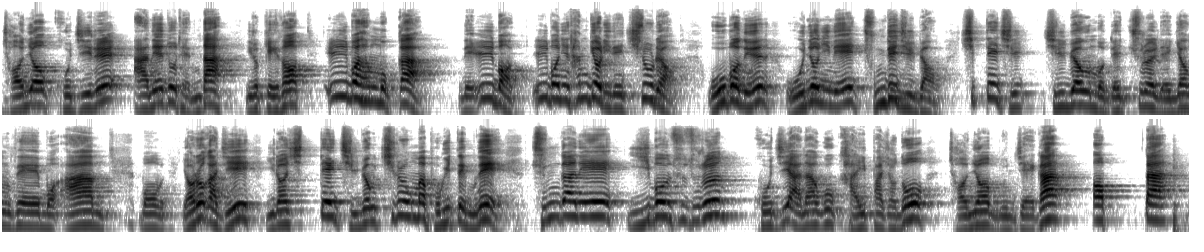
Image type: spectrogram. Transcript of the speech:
전혀 고지를 안 해도 된다. 이렇게 해서 1번 항목과 네, 1번. 1번이 3개월 이내 치료력. 5번은 5년 이내의 중대 질병. 10대 질, 질병은 뭐 뇌출혈, 뇌경색, 뭐 암, 뭐 여러 가지 이런 10대 질병 치료력만 보기 때문에 중간에 2번 수술은 고지 안 하고 가입하셔도 전혀 문제가 없다.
